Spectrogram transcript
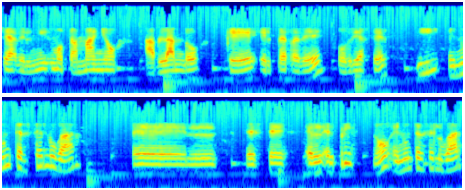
sea del mismo tamaño hablando que el PRD podría ser. Y en un tercer lugar el este el, PRI no en un tercer lugar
